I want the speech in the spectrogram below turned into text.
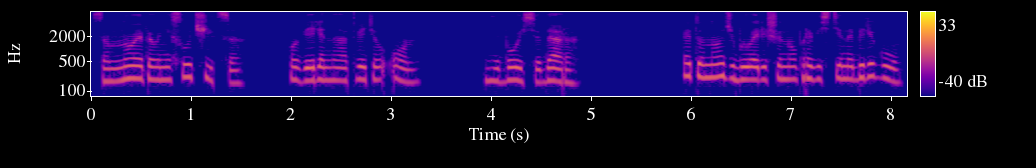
«Со мной этого не случится», — уверенно ответил он. «Не бойся, Дара». Эту ночь было решено провести на берегу,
